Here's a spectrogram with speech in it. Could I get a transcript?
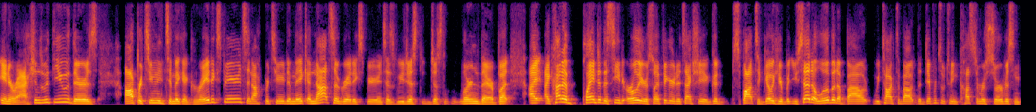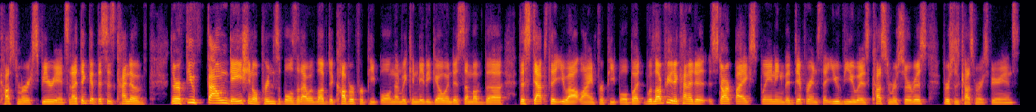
interactions with you. There's opportunity to make a great experience and opportunity to make a not so great experience as we just just learned there. But I, I kind of planted the seed earlier so i figured it's actually a good spot to go here. But you said a little bit about we talked about the difference between customer service and customer experience. And i think that this is kind of there are a few foundational principles that i would love to cover for people and then we can maybe go into some of the the steps that you outlined for people. But would love for you to kind of start by explaining the difference that you view as customer service versus customer experience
